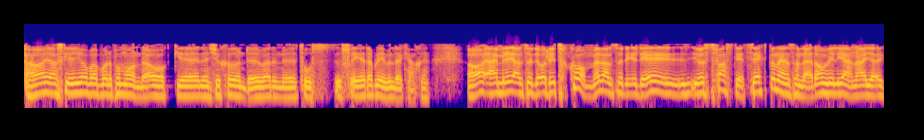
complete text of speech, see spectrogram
Ja, jag ska jobba både på måndag och eh, den 27, vad det nu, torsdag, fredag blir väl det kanske. Ja, nej, men det, alltså, och det kommer alltså, det, det, just fastighetssektorn är en sån där, de vill gärna eh,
